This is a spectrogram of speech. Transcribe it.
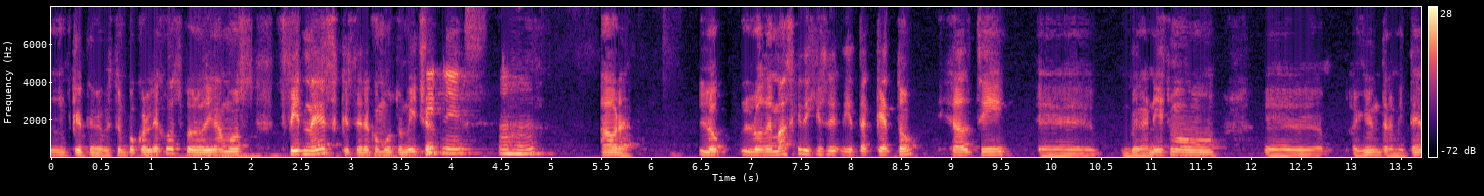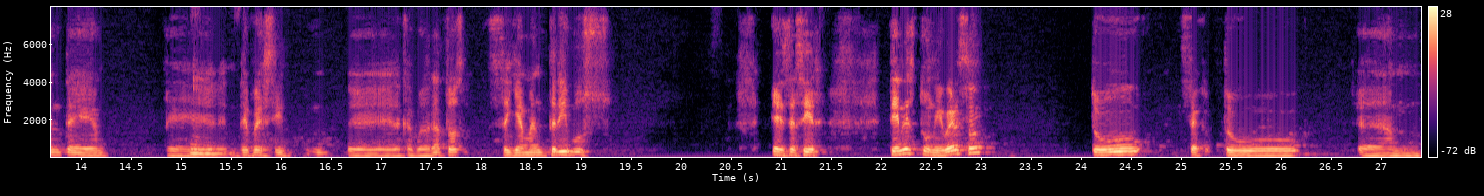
Mm, Que te me viste un poco lejos, pero digamos fitness, que sería como tu nicho. Fitness. Ajá. Ahora, lo, lo demás que dijiste, dieta keto, healthy, eh, veganismo, eh, ayuno intermitente, eh, déficit de, carbohidratos, se llaman tribus. Es decir, tienes tu universo, tu, tu em,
